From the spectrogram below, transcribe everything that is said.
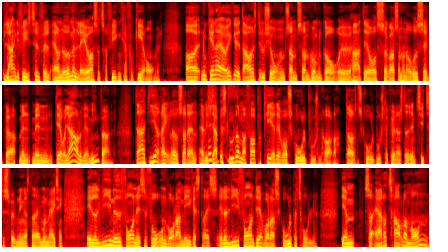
langt de fleste tilfælde, er jo noget, man laver, så trafikken kan fungere ordentligt. Og nu kender jeg jo ikke daginstitutionen, som, som Hummelgaard øh, har det også så godt, som han overhovedet selv gør. Men, men der, hvor jeg afleverer mine børn, der er de her regler jo sådan, at hvis jeg beslutter mig for at parkere der, hvor skolebussen holder, der er også en skolebus, der kører et sted hen tit til svømning og sådan noget, mærkelige ting, eller lige nede foran SFO'en, hvor der er mega stress, eller lige foran der, hvor der er skolepatrulje, jamen, så er der travlt om morgenen.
